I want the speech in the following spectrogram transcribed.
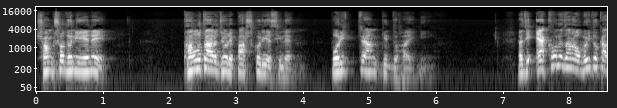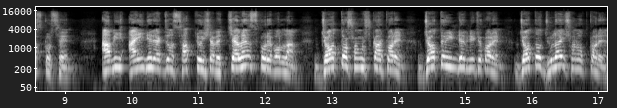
সংশোধনী এনে ক্ষমতার জোরে পাশ করিয়েছিলেন। পরিত্রাণ কিন্তু হয়নি। এখনও যারা অবৈধ কাজ করছেন আমি আইনের একজন ছাত্র হিসাবে চ্যালেঞ্জ করে বললাম, যত সংস্কার করেন, যত ইন্ডেমনিটি করেন, যত জুলাই সনদ করেন,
